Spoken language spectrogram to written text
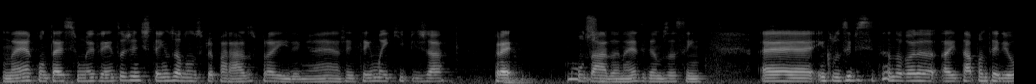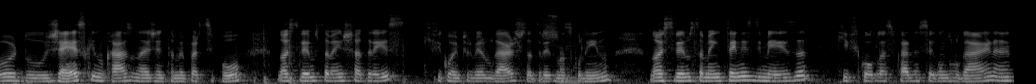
né, acontece um evento, a gente tem os alunos preparados para irem, né? A gente tem uma equipe já pré-moldada, né? Digamos assim. É, inclusive, citando agora a etapa anterior do GESC, no caso, né, a gente também participou. Nós tivemos também xadrez, que ficou em primeiro lugar, xadrez masculino. Nós tivemos também tênis de mesa, que ficou classificado em segundo lugar, né,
